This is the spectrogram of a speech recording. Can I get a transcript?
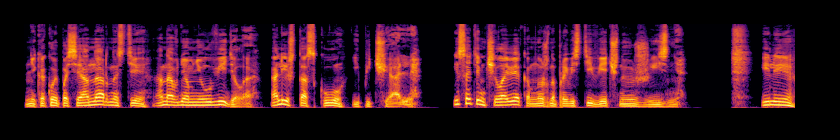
Никакой пассионарности она в нем не увидела, а лишь тоску и печаль. И с этим человеком нужно провести вечную жизнь. Или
